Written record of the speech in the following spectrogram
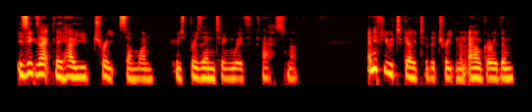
is exactly how you treat someone who's presenting with asthma. And if you were to go to the treatment algorithm,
